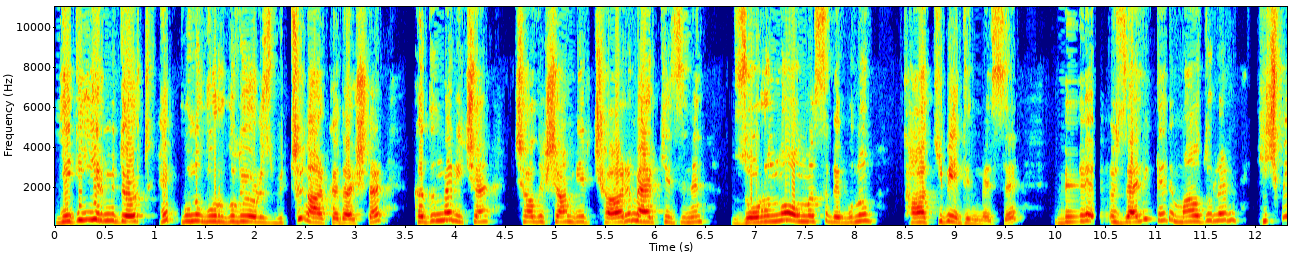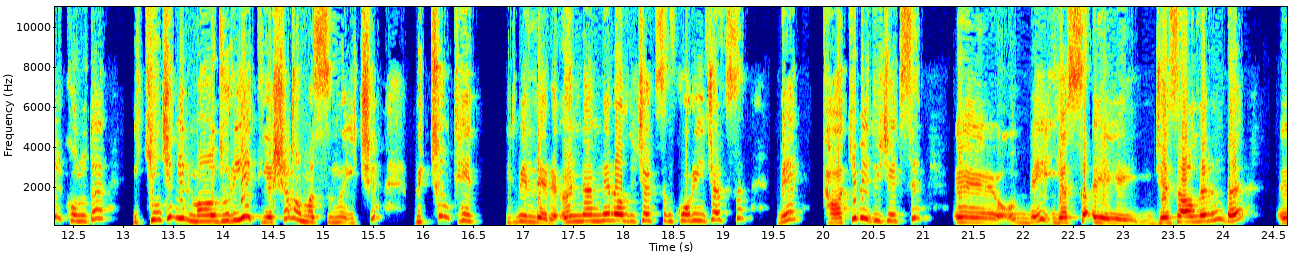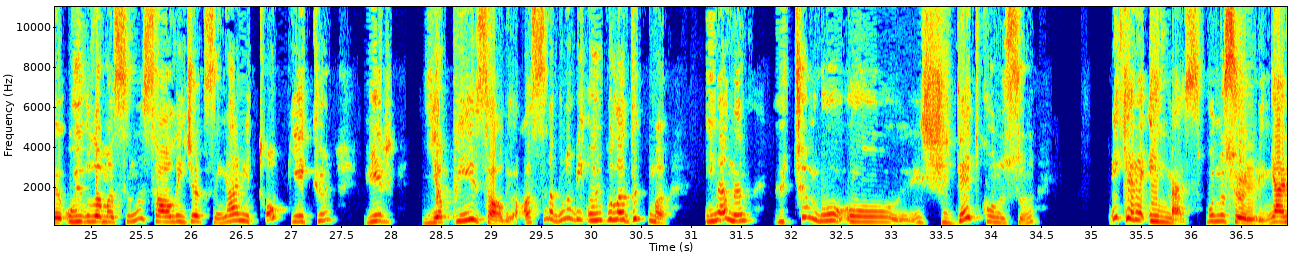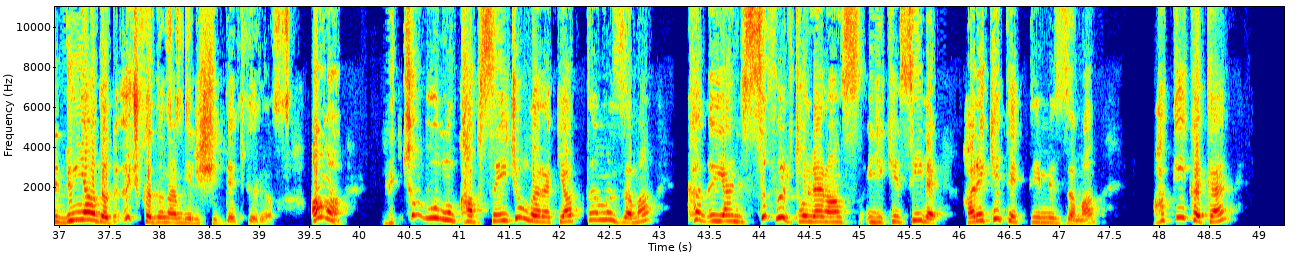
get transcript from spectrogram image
7-24 hep bunu vurguluyoruz bütün arkadaşlar. Kadınlar için çalışan bir çağrı merkezinin zorunlu olması ve bunun takip edilmesi ve özellikle de mağdurların hiçbir konuda ikinci bir mağduriyet yaşamamasını için bütün tedbirleri, önlemleri alacaksın, koruyacaksın ve takip edeceksin e, ve yasa, e, cezaların da e, uygulamasını sağlayacaksın. Yani topyekün bir yapıyı sağlıyor. Aslında bunu bir uyguladık mı? İnanın bütün bu o, şiddet konusunu bir kere inmez. Bunu söyleyeyim. Yani dünyada da üç kadından biri şiddet görüyor. Ama bütün bunu kapsayıcı olarak yaptığımız zaman yani sıfır tolerans ilkesiyle hareket ettiğimiz zaman hakikaten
